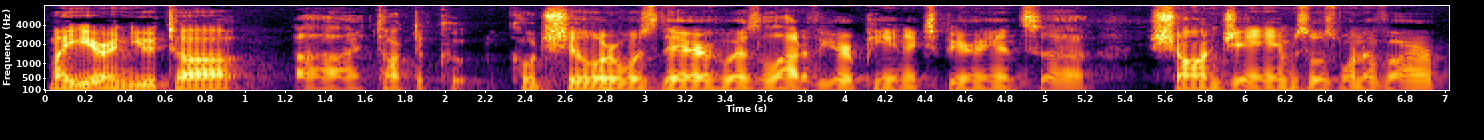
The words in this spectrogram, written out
my year in Utah. Uh, I talked to Co- Coach Schiller was there, who has a lot of European experience. Uh, Sean James was one of our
